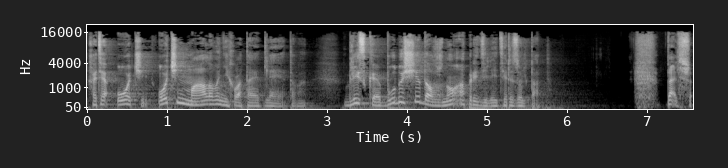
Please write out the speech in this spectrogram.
хотя очень, очень малого не хватает для этого. Близкое будущее должно определить результат. Дальше.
